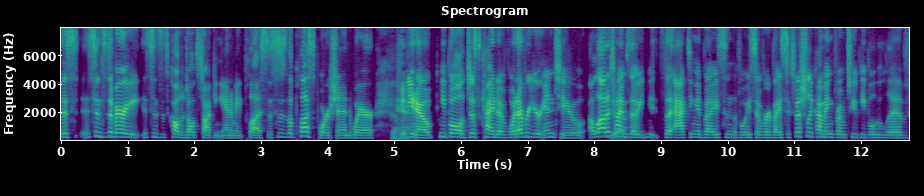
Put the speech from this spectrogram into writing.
this since it's a very since it's called Adults Talking Anime Plus. This is the plus portion where you know, people just kind of whatever you're into. A lot of Yeah. times though, it's the acting advice and the voiceover advice, especially coming from two people who live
